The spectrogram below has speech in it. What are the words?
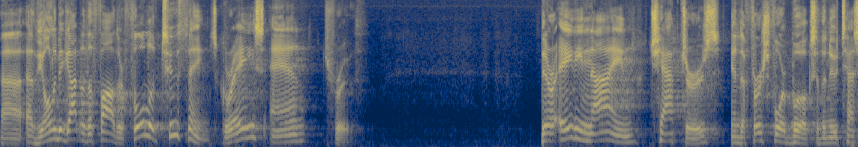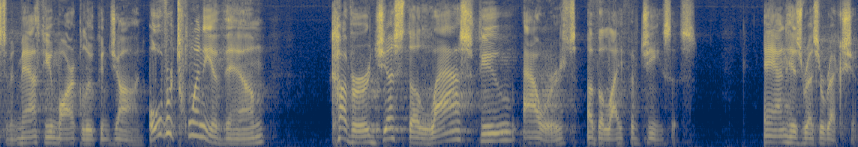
uh, of the only begotten of the Father, full of two things grace and truth. There are 89 chapters in the first four books of the New Testament Matthew, Mark, Luke, and John. Over 20 of them cover just the last few hours of the life of Jesus and his resurrection.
